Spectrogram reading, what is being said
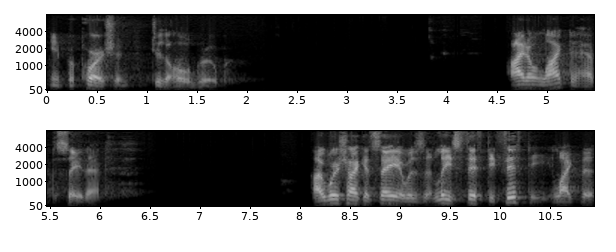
in proportion to the whole group. I don't like to have to say that. I wish I could say it was at least 50 50, like the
